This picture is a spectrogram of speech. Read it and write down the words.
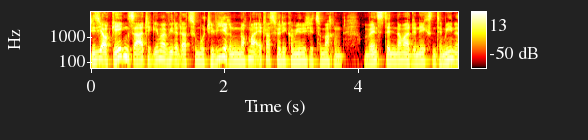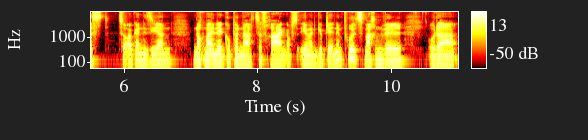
die sich auch gegenseitig immer wieder dazu motivieren, nochmal etwas für die Community zu machen. Und wenn es denn nochmal den nächsten Termin ist, zu organisieren, nochmal in der Gruppe nachzufragen, ob es jemanden gibt, der einen Impuls machen will oder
